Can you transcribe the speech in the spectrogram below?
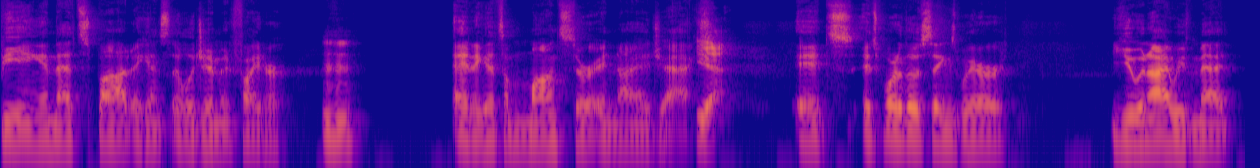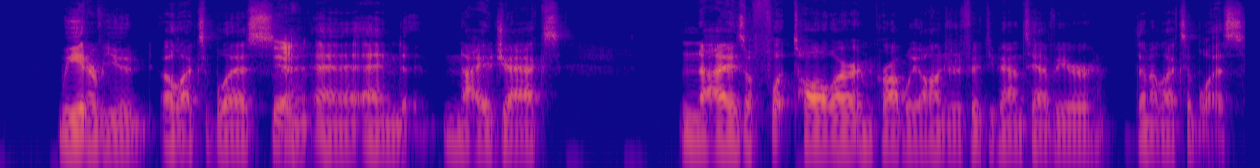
being in that spot against a legitimate fighter Mhm. and against a monster in Nia Jax. yeah It's it's one of those things where you and I we've met, we interviewed Alexa Bliss Yeah. and, and, and Nia Jax. Nia is a foot taller and probably 150 pounds heavier than Alexa Bliss.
